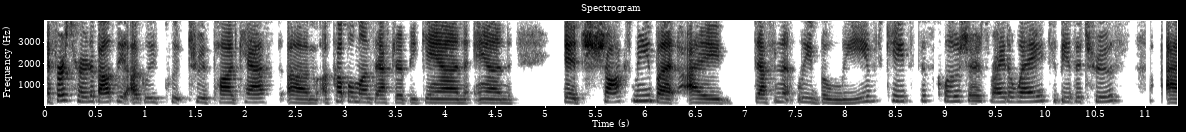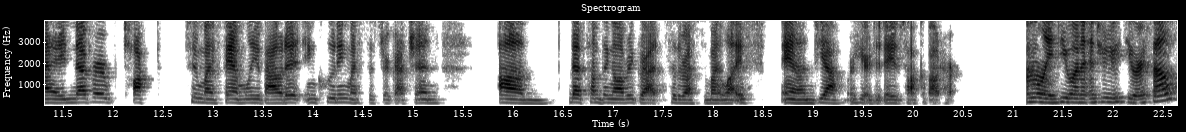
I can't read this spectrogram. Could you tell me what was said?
I first heard about the Ugly Truth podcast a couple months after it began, and it shocked me, but I definitely believed Kait's disclosures right away to be the truth. I never talked to my family about it, including my sister Gretchen. Um, that's something I'll regret for the rest of my life. And yeah, we're here today to talk about her. Emily, do you want to introduce yourself?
